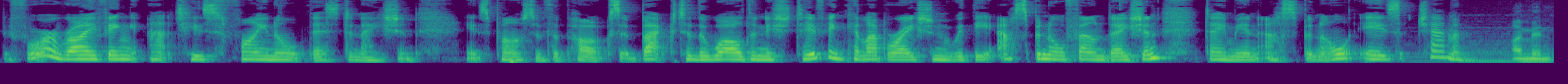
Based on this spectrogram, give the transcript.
before arriving at his final destination. It's part of the park's Back to the Wild initiative in collaboration with the Aspinall Foundation. Damian Aspinall is chairman. I'm in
